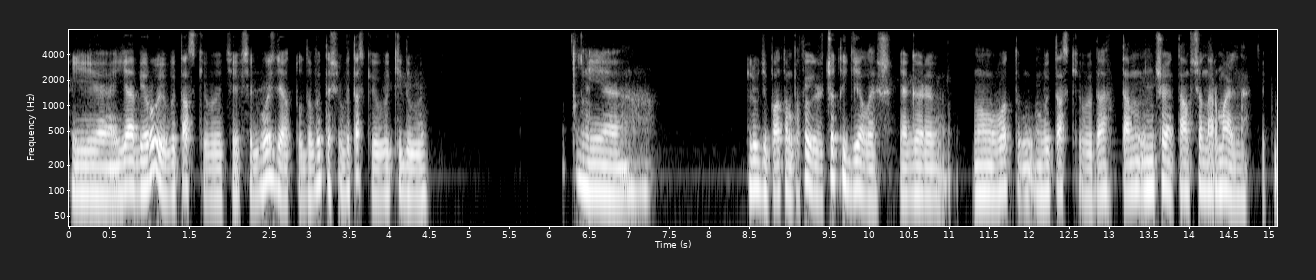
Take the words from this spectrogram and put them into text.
И я беру и вытаскиваю эти все гвозди оттуда, вытащ, вытаскиваю, выкидываю. И люди потом подходят что ты делаешь? Я говорю, Ну вот вытаскиваю, да. Там ничего, там все нормально. Типа.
